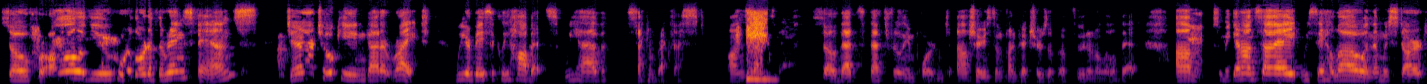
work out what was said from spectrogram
So for all of you who are Lord of the Rings fans, J.R.R. Tolkien got it right. We are basically hobbits. We have second breakfast on site. so that's that's really important. I'll show you some fun pictures of, of food in a little bit. Um, so we get on site, we say hello, and then we start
